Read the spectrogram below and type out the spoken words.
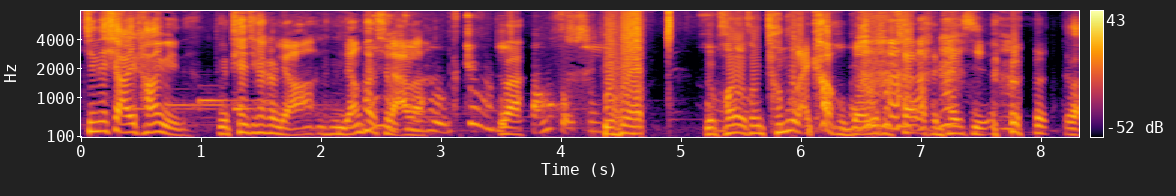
今天下了一场雨，这个天气开始凉凉快起来了，对吧？比如说有朋友从成都来看虎哥，我很开很开心，对吧？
